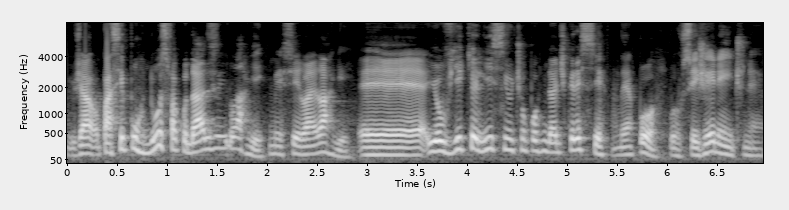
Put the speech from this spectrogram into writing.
Eu já passei por duas faculdades e larguei. Comecei lá e larguei. É, E eu via que ali sim eu tinha oportunidade de crescer, né? Pô, por ser gerente, né?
